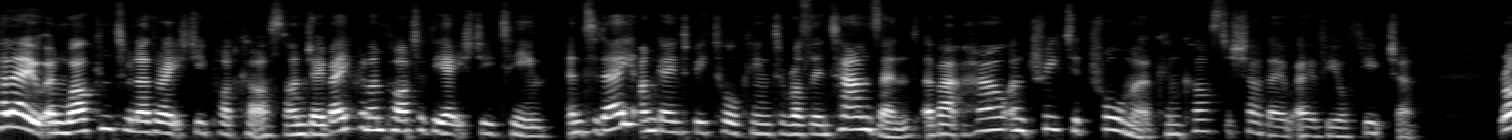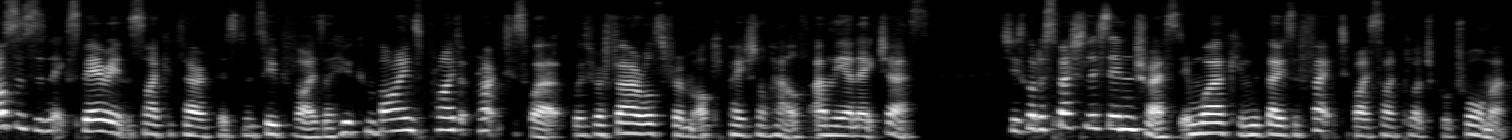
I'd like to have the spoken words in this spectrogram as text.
Hello, and welcome to another HG podcast. I'm Jo Baker and I'm part of the HG team. And today I'm going to be talking to Rosalind Townsend about how untreated trauma can cast a shadow over your future. Ros is an experienced psychotherapist and supervisor who combines private practice work with referrals from occupational health and the NHS. She's got a specialist interest in working with those affected by psychological trauma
